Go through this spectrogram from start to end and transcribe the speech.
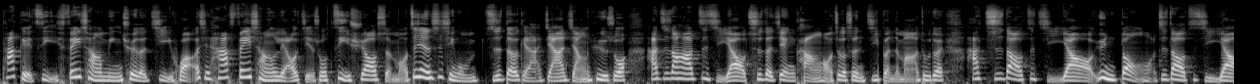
他给自己非常明确的计划，而且他非常了解说自己需要什么。这件事情我们值得给他嘉奖。譬如说，他知道他自己要吃的健康，哦，这个是很基本的嘛，对不对？他知道自己要运动，哦，知道自己要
